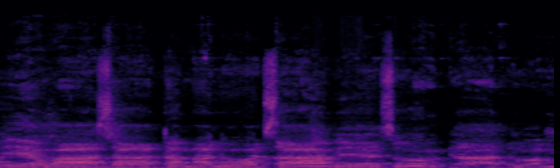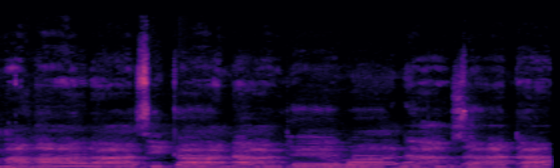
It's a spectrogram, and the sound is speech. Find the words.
เทวาสัตตมนุษสาเวสุจาตุมหาลาสิกานังเทวานังสัตตัง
